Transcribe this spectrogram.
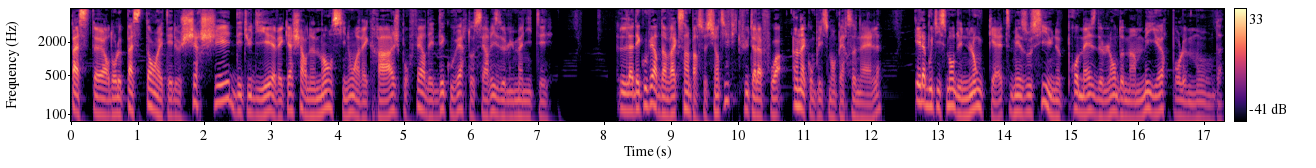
Pasteur, dont le passe-temps était de chercher, d'étudier avec acharnement, sinon avec rage, pour faire des découvertes au service de l'humanité. La découverte d'un vaccin par ce scientifique fut à la fois un accomplissement personnel et l'aboutissement d'une longue quête, mais aussi une promesse de lendemain meilleur pour le monde.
